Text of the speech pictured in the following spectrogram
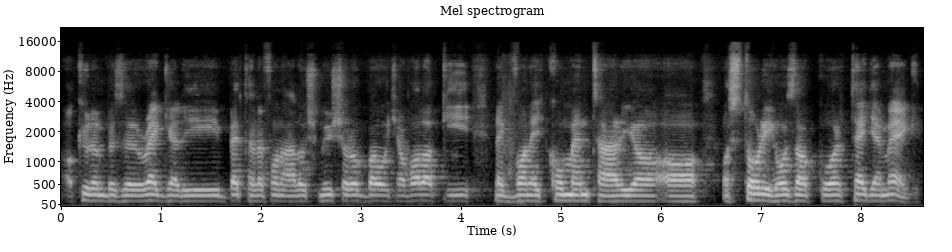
a különböző reggeli betelefonálós műsorokban, hogyha valakinek van egy kommentárja a, a storyhoz, akkor tegye meg.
